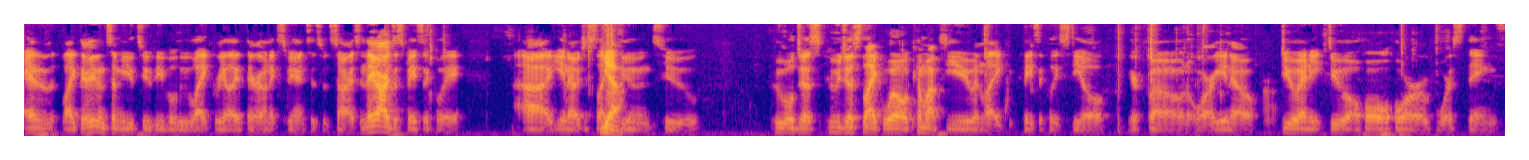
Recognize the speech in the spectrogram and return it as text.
and like there are even some YouTube people who like relate their own experiences with SARS, and they are just basically, uh, you know, just like Yeah. goons who who will just who just like will come up to you and like basically steal your phone or you know do any do a whole horror of worse things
